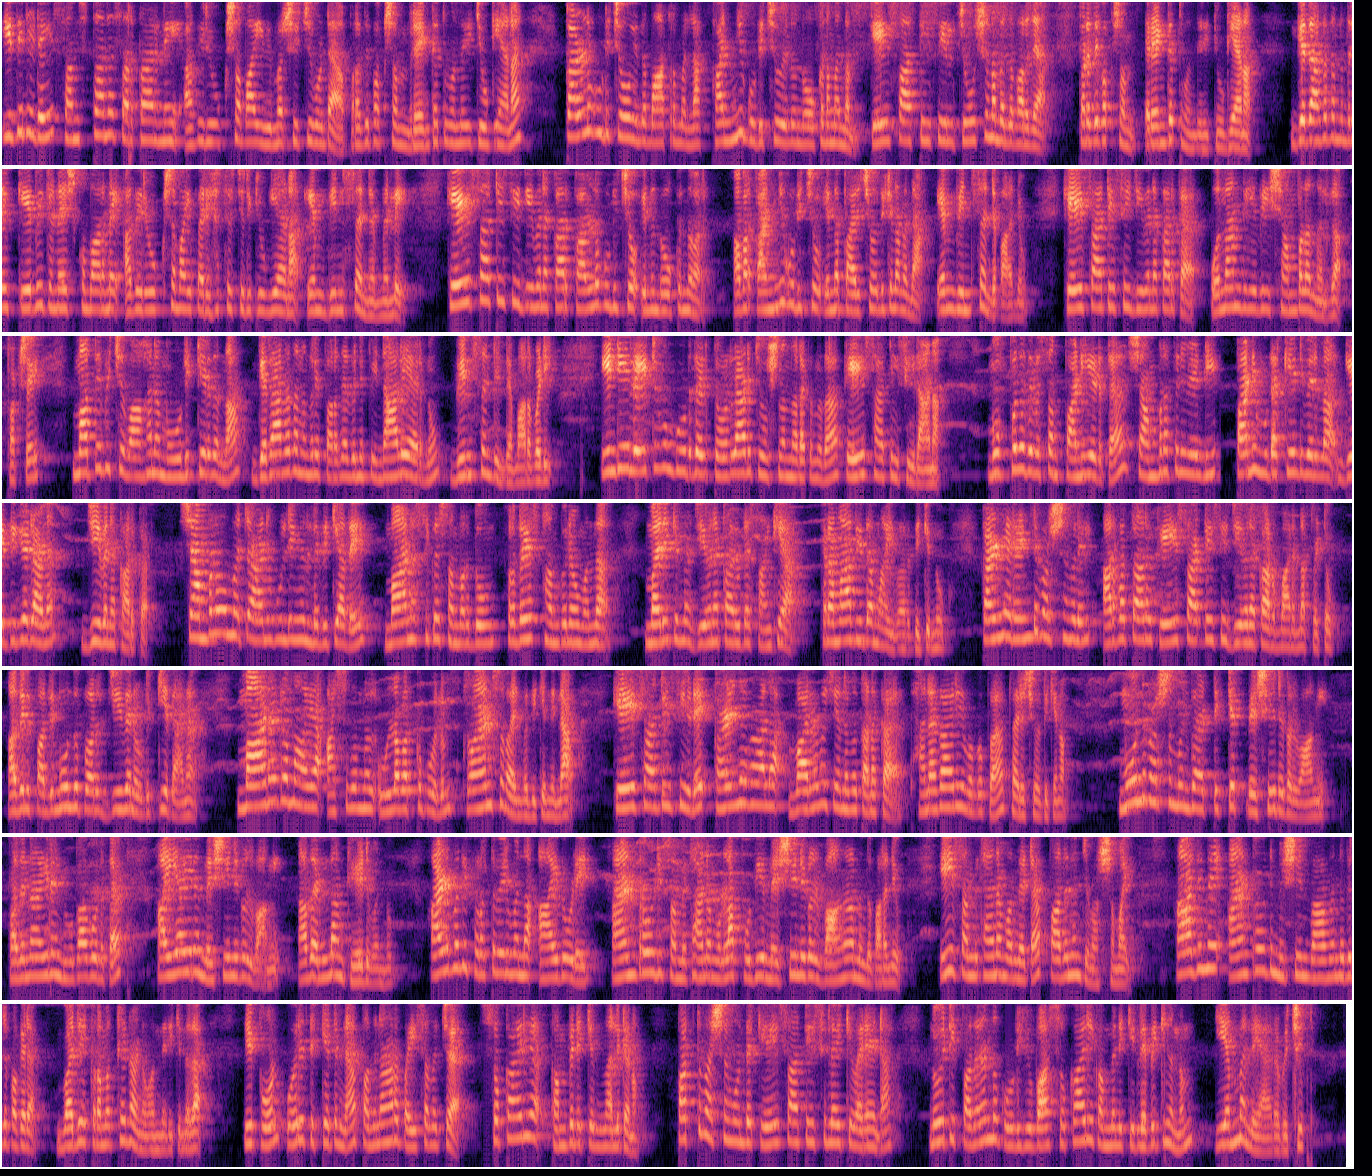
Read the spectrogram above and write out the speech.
ഇതിനിടെ സംസ്ഥാന സർക്കാരിനെ അതിരൂക്ഷമായി വിമർശിച്ചുകൊണ്ട് പ്രതിപക്ഷം രംഗത്ത് വന്നിരിക്കുകയാണ്. കള്ളു കുടിച്ചോ എന്ന് മാത്രമല്ല കഞ്ഞു കുടിച്ചോ എന്ന് നോക്കണമെന്നും കെ എസ് ആർ ടി സിയിൽ ചൂഷണമെന്ന് പറഞ്ഞ് പ്രതിപക്ഷം രംഗത്ത് വന്നിരിക്കുകയാണ്. ഗതാഗത മന്ത്രി കെ വി ഗണേഷ് കുമാറിനെ അതിരൂക്ഷമായി പരിഹസിച്ചിരിക്കുകയാണ് M Vincent M L A. K S R T C ജീവനക്കാർ കള്ളു കുടിച്ചോ എന്ന് നോക്കുന്നവർ അവർ കഞ്ഞു കുടിച്ചോ എന്ന് പരിശോധിക്കണമെന്ന് എം വിൻസെന്റ് പറഞ്ഞു. K S R T C ജീവനക്കാർക്ക് ഒന്നാം തീയതി ശമ്പളം നൽകാം. പക്ഷേ മദ്യപിച്ച് വാഹനം ഓടിക്കരുതെന്ന ഗതാഗത മന്ത്രി പറഞ്ഞതിന് പിന്നാലെയായിരുന്നു വിൻസെന്റിന്റെ മറുപടി. ഇന്ത്യയിൽ ഏറ്റവും കൂടുതൽ തൊഴിലാളി ചൂഷണം നടക്കുന്നത് കെ എസ് ആർ ടി സിയിലാണ്. മുപ്പത് ദിവസം പണിയെടുത്ത് ശമ്പളത്തിനു വേണ്ടി പണി മുടക്കേണ്ടി വരുന്ന ഗതികേടാണ് ജീവനക്കാർക്ക്. ശമ്പളവും മറ്റ് ആനുകൂല്യങ്ങളും ലഭിക്കാതെ മാനസിക സമ്മർദ്ദവും ഹൃദയസ്തംഭനവും വന്ന് മരിക്കുന്ന ജീവനക്കാരുടെ സംഖ്യ ക്രമാതീതമായി വർദ്ധിക്കുന്നു. കഴിഞ്ഞ രണ്ട് വർഷങ്ങളിൽ അറുപത്തി ആറ് K S R T C ജീവനക്കാർ മരണപ്പെട്ടു. അതിൽ പതിമൂന്ന് പേർ ജീവൻ ഒടുക്കിയതാണ് മാരകമായ അസുഖങ്ങൾ ഉള്ളവർക്ക് പോലും ട്രാൻസ്ഫർ അനുവദിക്കുന്നില്ല. കെ എസ് ആർ ടി സിയുടെ കഴിഞ്ഞകാല വരവ് ചെലവ് കണക്ക് ധനകാര്യ വകുപ്പ് പരിശോധിക്കണം. മൂന്ന് വർഷം മുൻപ് ടിക്കറ്റ് മെഷീനുകൾ വാങ്ങി. പതിനായിരം രൂപ കൊടുത്ത് അയ്യായിരം മെഷീനുകൾ വാങ്ങി. അതെല്ലാം കേടുവന്നു. അഴിമതി പുറത്തു വരുമെന്ന ആയതോടെ ആൻഡ്രോയിഡ് സംവിധാനമുള്ള പുതിയ മെഷീനുകൾ വാങ്ങാമെന്ന് പറഞ്ഞു. ഈ സംവിധാനം വന്നിട്ട് പതിനഞ്ച് വർഷമായി. ആദ്യമേ ആൻഡ്രോയിഡ് മെഷീൻ വാങ്ങുന്നതിന് പകരം വലിയ ക്രമക്കേടാണ് വന്നിരിക്കുന്നത്. ഇപ്പോൾ ഒരു ടിക്കറ്റിന് പതിനാറ് പൈസ വെച്ച് സ്വകാര്യ കമ്പനിക്ക് നൽകണം. പത്ത് വർഷം കൊണ്ട് കെ എസ് ആർ ടി സിയിലേക്ക് വരേണ്ട നൂറ്റി പതിനൊന്ന് കോടി രൂപ സ്വകാര്യ കമ്പനിക്ക് ലഭിക്കുമെന്നും എം എൽ എ ആരോപിച്ചു.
